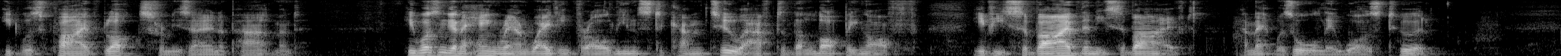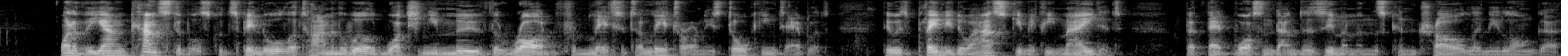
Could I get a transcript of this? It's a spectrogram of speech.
It was five blocks from his own apartment. He wasn't going to hang round waiting for old Ince to come to after the lopping off. If he survived, then he survived, and that was all there was to it. One of the young constables could spend all the time in the world watching him move the rod from letter to letter on his talking tablet. There was plenty to ask him if he made it, but that wasn't under Zimmerman's control any longer.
